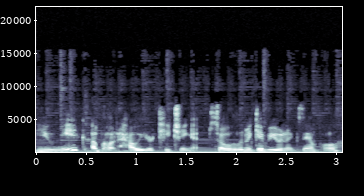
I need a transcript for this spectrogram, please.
unique about how you're teaching it. So let me give you an example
